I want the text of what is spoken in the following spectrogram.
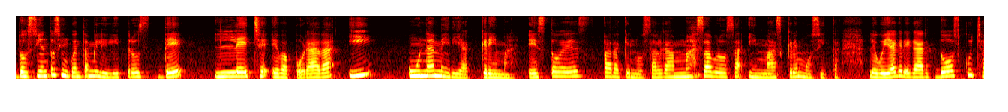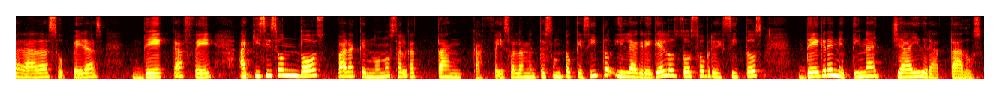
250 mililitros de leche evaporada y una media crema. Esto es para que nos salga más sabrosa y más cremosita. Le voy a agregar dos cucharadas soperas de café. Aquí sí son dos para que no nos salga tan café, solamente es un toquecito y le agregué los dos sobrecitos de grenetina ya hidratados.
